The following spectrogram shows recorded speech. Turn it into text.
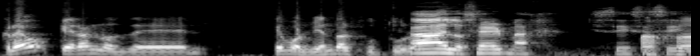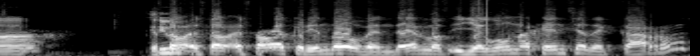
creo que eran los del, que volviendo al futuro. ah, los Air Mag. Sí, sí, sí. Que Sí, estaba, un- estaba, estaba queriendo venderlos y llegó una agencia de carros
